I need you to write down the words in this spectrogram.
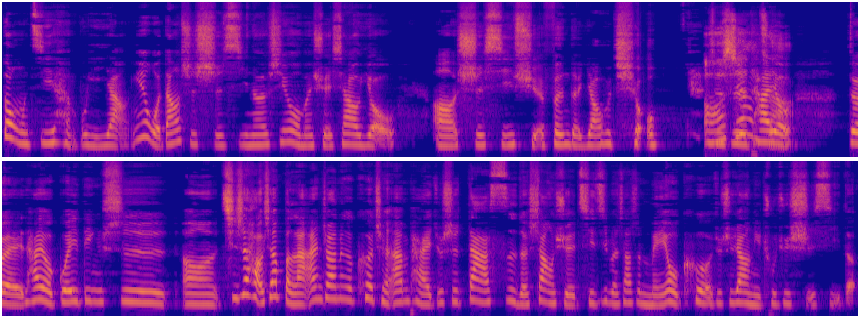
动机很不一样，因为我当时实习呢，是因为我们学校有呃实习学分的要求，哦就是他有。对，它有规定是，呃，其实好像本来按照那个课程安排，就是大四的上学期基本上是没有课，就是让你出去实习的。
